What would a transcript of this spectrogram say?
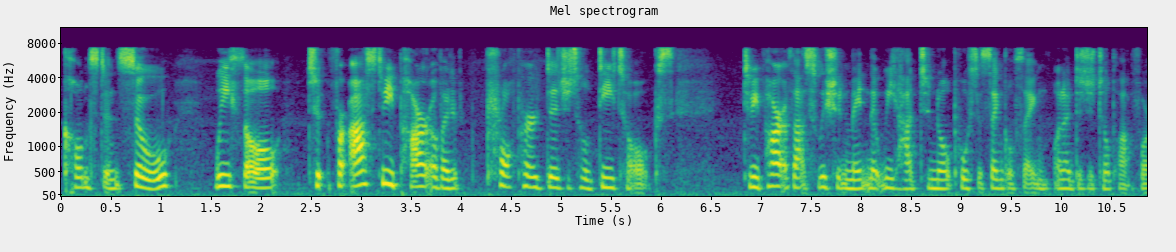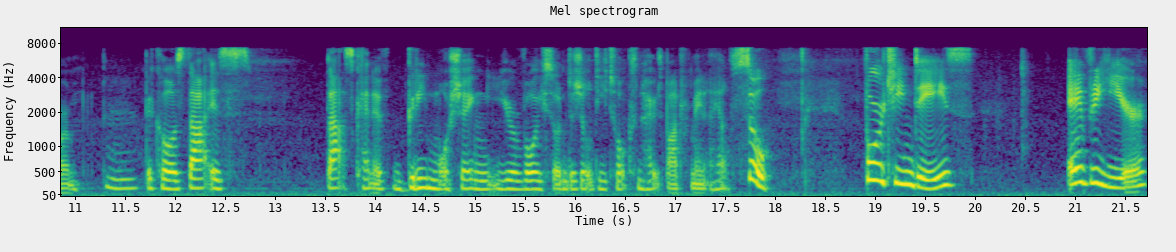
constant. So we thought to for us to be part of a proper digital detox to be part of that solution meant that we had to not post a single thing on a digital platform. Because that is that's kind of greenwashing your voice on digital detox and how it's bad for mental health. So 14 days every year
